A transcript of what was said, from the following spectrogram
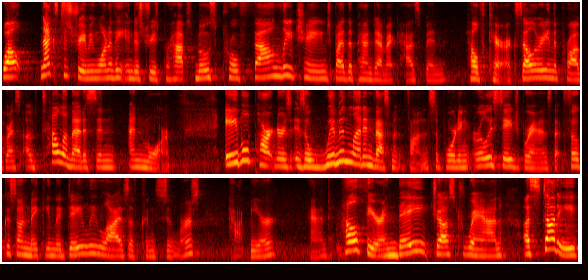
Well, next to streaming, one of the industries perhaps most profoundly changed by the pandemic has been healthcare, accelerating the progress of telemedicine and more. Able Partners is a women led investment fund supporting early stage brands that focus on making the daily lives of consumers happier and healthier. And they just ran a study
